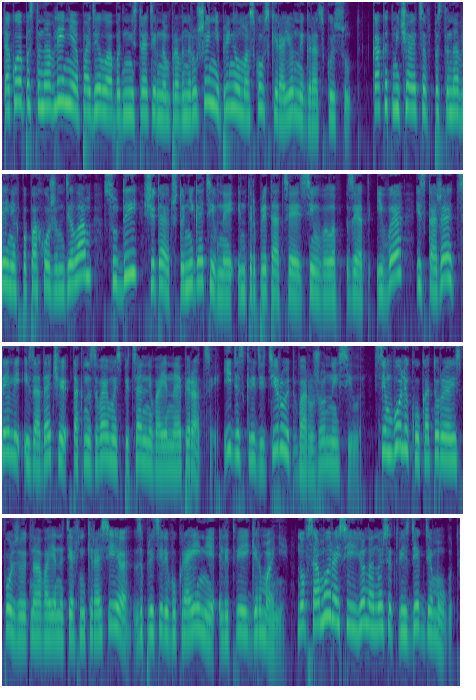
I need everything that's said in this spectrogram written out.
Такое постановление по делу об административном правонарушении принял Московский районный городской суд. Как отмечается в постановлениях по похожим делам, суды считают, что негативная интерпретация символов Z и V искажает цели и задачи так называемой специальной военной операции и дискредитирует вооруженные силы. Символику, которую используют на военной технике России, запретили в Украине, Литве и Германии. Но в самой России ее наносят везде, где могут.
